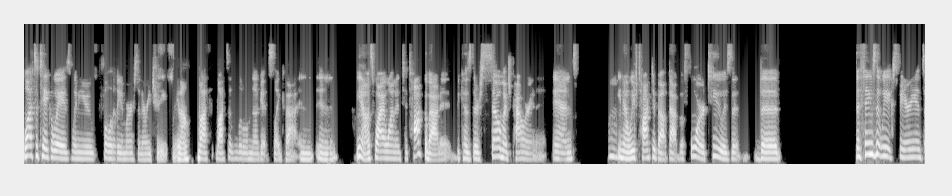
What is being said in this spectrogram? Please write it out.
lots of takeaways when you fully immerse in a retreat, you know, lots, lots of little nuggets like that. And, and, you know, it's why I wanted to talk about it because there's so much power in it. And, mm. you know, we've talked about that before too, is that the, the things that we experience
